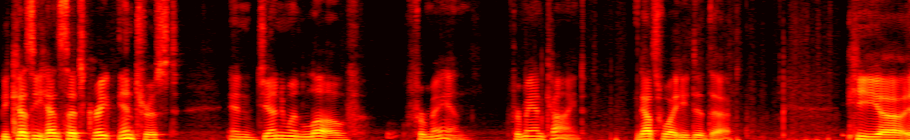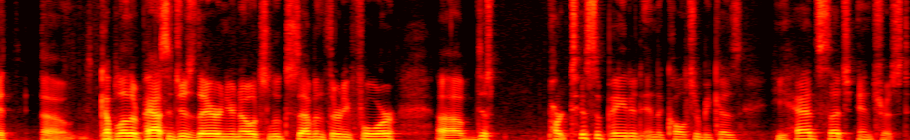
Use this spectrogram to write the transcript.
because he had such great interest and genuine love for man, for mankind. That's why he did that. He uh, it, uh, a couple other passages there in your notes, Luke seven thirty four, uh, just participated in the culture because he had such interest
